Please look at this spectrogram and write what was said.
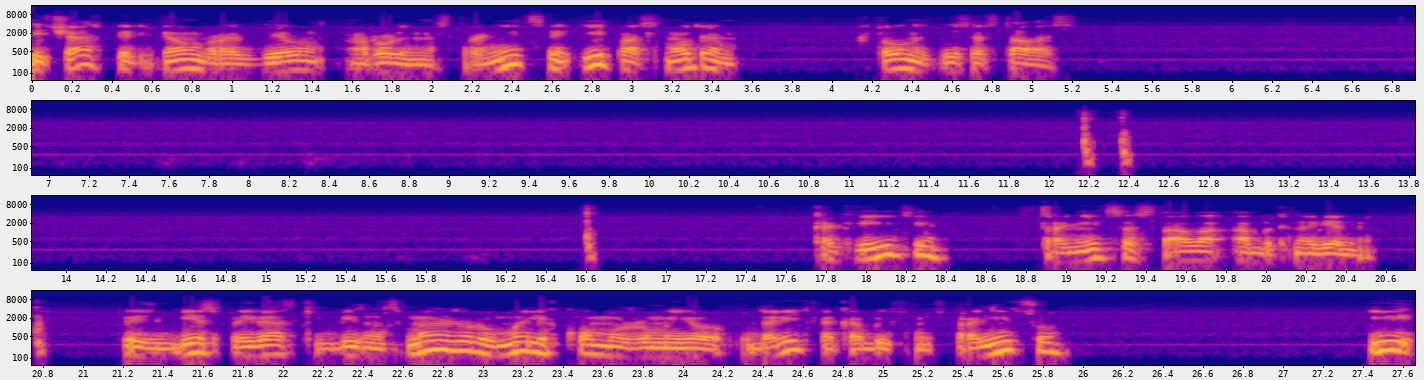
Сейчас перейдем в раздел роли на странице и посмотрим, что у нас здесь осталось. Как видите, страница стала обыкновенной. То есть без привязки к бизнес-менеджеру мы легко можем ее удалить, как обычную страницу. И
